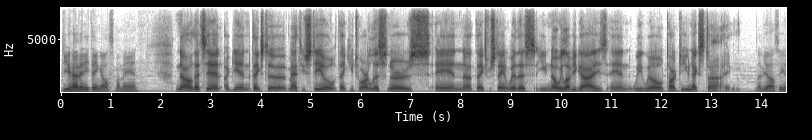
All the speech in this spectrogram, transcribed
do you have anything else, my man? No, that's it. Again, thanks to Matthew Steel. Thank you to our listeners, and uh, thanks for staying with us. You know we love you guys, and we will talk to you next time. Love y'all. See ya.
